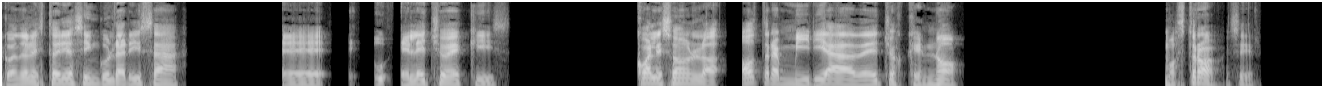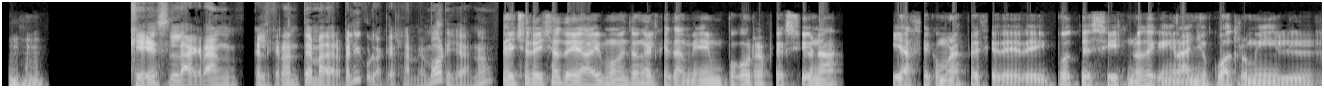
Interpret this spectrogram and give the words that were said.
cuando la historia singulariza eh, el hecho X, ¿cuáles son las otras miriadas de hechos que no mostró? Es decir, que es la gran, el gran tema de la película, que es la memoria, ¿no? De hecho, de hecho, hay un momento en el que también un poco reflexiona y hace como una especie de, hipótesis, ¿no? De que en el año 4000,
